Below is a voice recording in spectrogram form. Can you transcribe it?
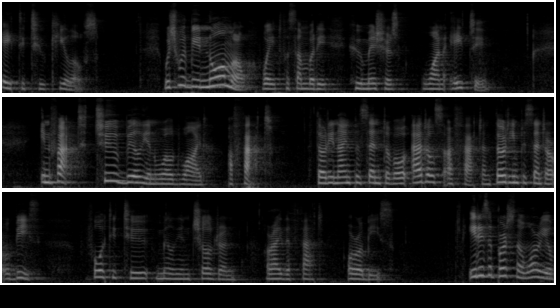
82 kilos, which would be normal weight for somebody who measures 180. In fact, 2 billion worldwide are fat. 39% of all adults are fat and 13% are obese. 42 million children are either fat or obese. It is a personal worry of,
